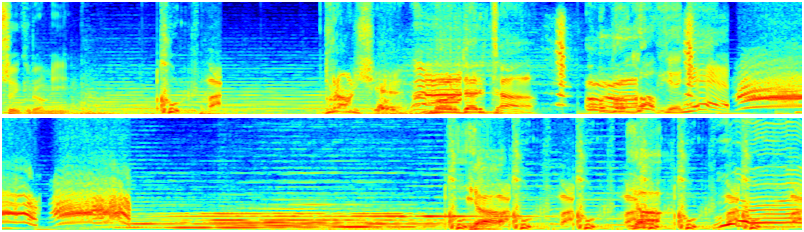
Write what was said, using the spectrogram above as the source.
Przykro mi. Kurwa. Broń się, morderca. Bogowie, nie! Ja, kurwa, kurwa, ja, kurwa, kurwa.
